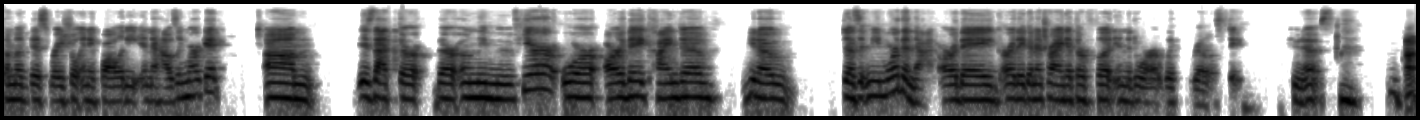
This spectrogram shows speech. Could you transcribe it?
some of this racial inequality in the housing market um, is that their their only move here? Or are they kind of you know does it mean more than that? Are they are they going to try and get their foot in the door with real estate? Who knows? Uh,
